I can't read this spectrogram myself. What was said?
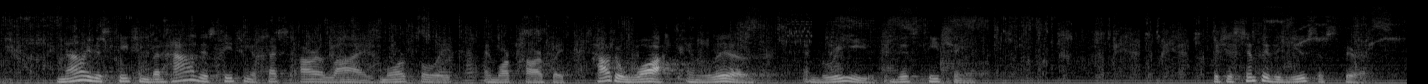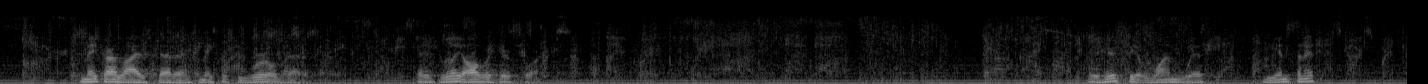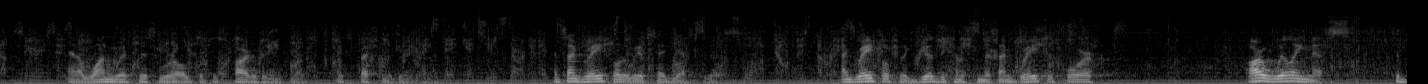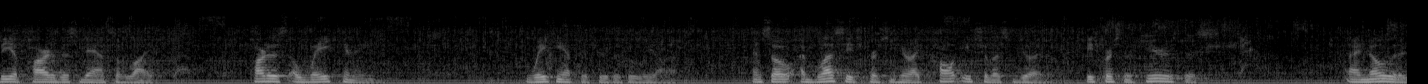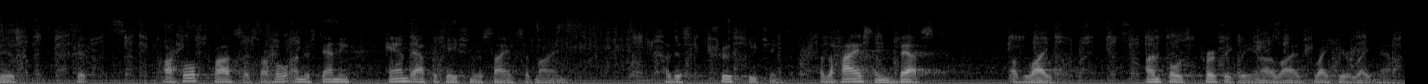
not only this teaching, but how this teaching affects our lives more fully and more powerfully. How to walk and live and breathe this teaching, which is simply the use of spirit to make our lives better and to make this world better. That is really all we're here for. We're here to be at one with the infinite and a one with this world, which is part of the infinite, an expression of the infinite. And so I'm grateful that we have said yes to this. I'm grateful for the good that comes from this. I'm grateful for our willingness to be a part of this dance of life, part of this awakening, waking up to the truth of who we are. And so I bless each person here. I call each of us good. Each person who hears this I know that it is that our whole process, our whole understanding and application of the science of mind, of this truth teaching, of the highest and best of life, unfolds perfectly in our lives right here, right now.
